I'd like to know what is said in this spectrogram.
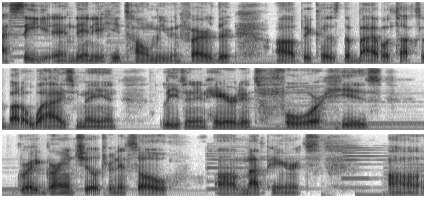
I see it, and then it hits home even further uh, because the Bible talks about a wise man leaves an inheritance for his great grandchildren. And so um, my parents uh,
